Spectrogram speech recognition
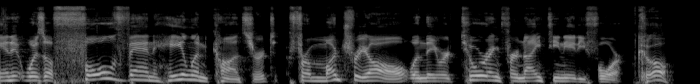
and it was a full Van Halen concert from Montreal when they were touring for 1984. Cool.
